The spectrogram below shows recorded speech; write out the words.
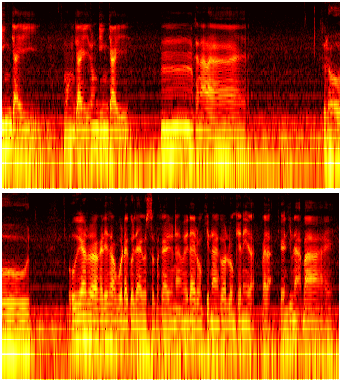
ยิงใหญ่ห่วงใหญ่ต้องยิงใหญ่อืมชนะเลยสุดโลดโอเคครับใครที่ชอบกดไลค์กดแชร์กด subscribe ด้วยนะ ไม่ได้ลงคลิปหน้าก็ลงแค่นี้แหละ ไปละเจอกันคลิปหน้า บาย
